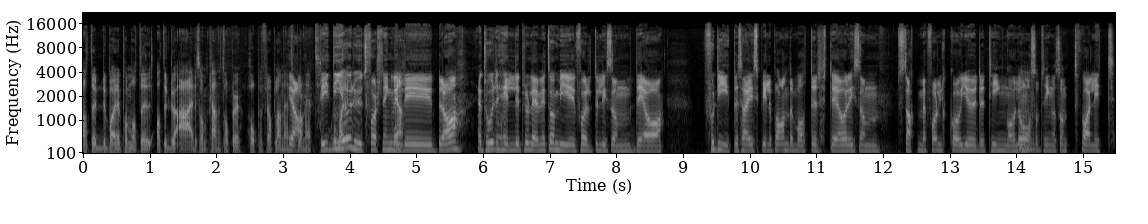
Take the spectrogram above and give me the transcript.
At det bare på en måte At du er sånn planethopper. hopper. Fra planet ja, til planet. de, de bare- gjør utforskning Ja. veldig bra. Jeg tror heller problemet mitt var mye i forhold til liksom det å fordype seg i spillet på andre måter. Det å liksom snakke med folk og gjøre ting og låse Mm. opp ting og sånt var litt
